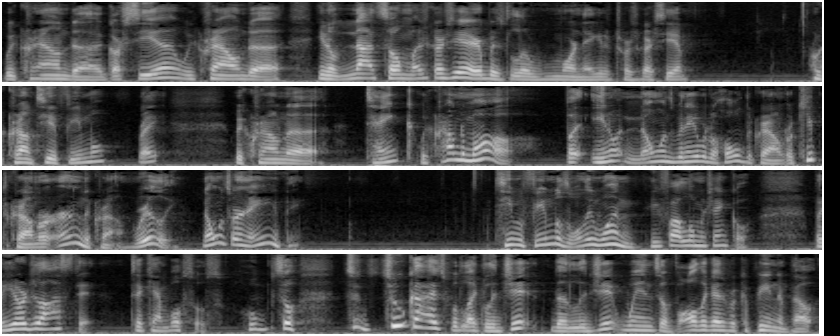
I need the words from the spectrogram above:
we crowned uh, Garcia, we crowned, uh, you know, not so much Garcia. Everybody's a little more negative towards Garcia. We crowned Teofimo, right? We crowned uh, Tank. We crowned them all. But you know what? No one's been able to hold the crown or keep the crown or earn the crown, really. No one's earned anything. Teofimo's the only one. He fought Lomachenko, but he already lost it to Kambosos. Who so two, two, guys with like legit the legit wins of all the guys we're competing about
